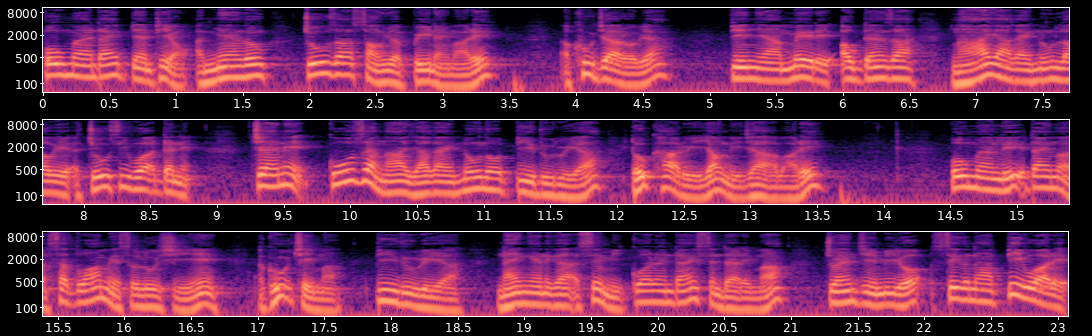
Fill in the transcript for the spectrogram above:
ပုံမှန်တိုင်းပြန်ဖြစ်အောင်အမြန်ဆုံးစူးစမ်းဆောင်ရွက်ပေးနိုင်ပါတယ် အခုကြတော့ဗျာပညာမဲ့တဲ့အောက်တန်းစား900ခိုင်နှုန်းလောက်ရဲ့အကျိုးစီးပွားအတက်နဲ့ကြံတဲ့65ရာခိုင်နှုန်းသောပြည်သူတွေဟာဒုက္ခတွေရောက်နေကြရပါတယ်။ပုံမှန်လေးအတိုင်းသာဆက်သွားမယ်ဆိုလို့ရှိရင်အခုအချိန်မှာပြည်သူတွေဟာနိုင်ငံတကာအဆင့်မီ quarantine center တွေမှာကျွမ်းကျင်ပြီးတော့စေတနာပြည့်ဝတဲ့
